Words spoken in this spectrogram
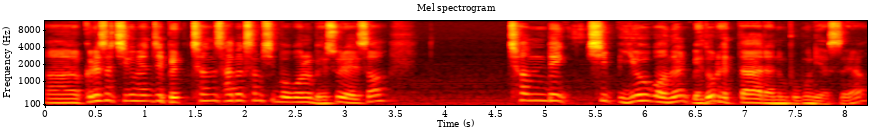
어, 그래서 지금 현재 100,430억 원을 매수를 해서 1112억 원을 매도를 했다라는 부분이었어요.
